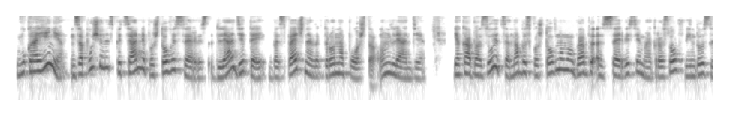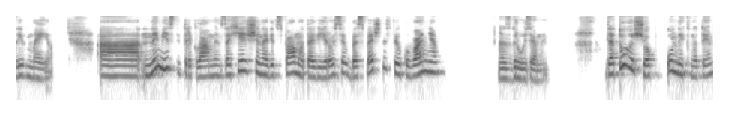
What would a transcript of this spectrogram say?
В Україні запущений спеціальний поштовий сервіс для дітей Безпечна електронна пошта Онляндія, яка базується на безкоштовному веб-сервісі Microsoft Windows Live Mail. Не містить реклами, захищена від спаму та вірусів, безпечне спілкування з друзями. Для того, щоб уникнути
